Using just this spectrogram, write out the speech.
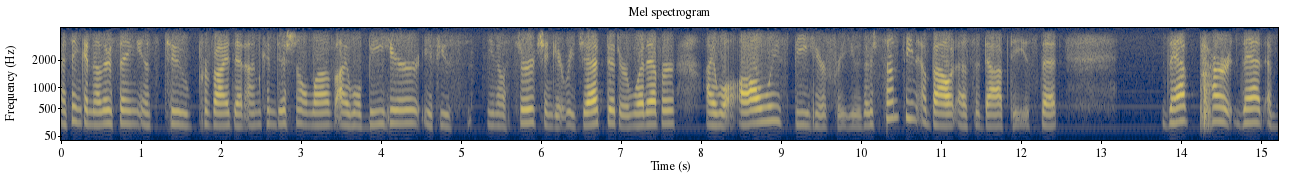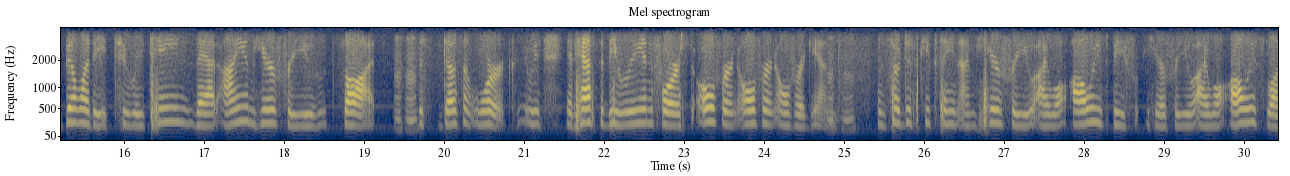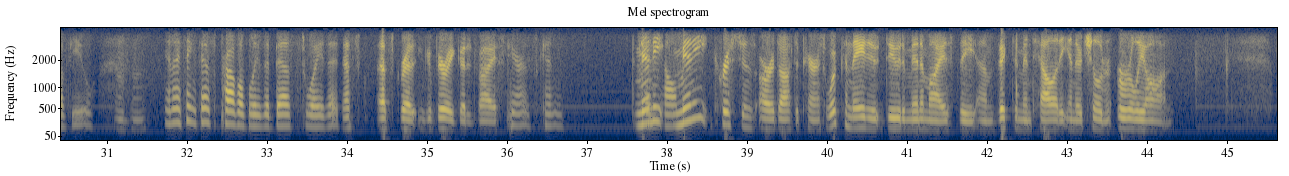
I think another thing is to provide that unconditional love. I will be here if you, you know, search and get rejected or whatever. I will always be here for you. There's something about us adoptees that that part, that ability to retain that I am here for you thought hmm just doesn't work. It has to be reinforced over and over and over again. hmm And so just keep saying, I'm here for you. I will always be here for you. I will always love you. hmm And I think that's probably the best way that That's that's great. Very good advice. parents can. Many many Christians are adoptive parents. What can they do, do to minimize the um, victim mentality in their children early on?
